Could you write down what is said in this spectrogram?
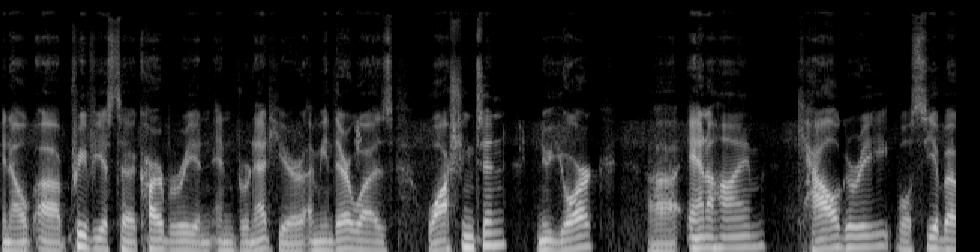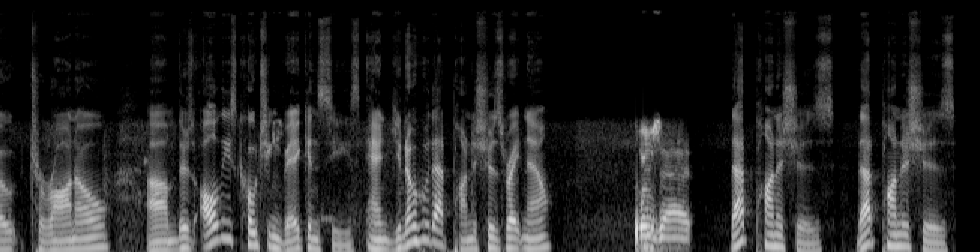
you know, uh, previous to Carbery and, and Brunette here, I mean, there was Washington, New York, uh, Anaheim, Calgary. We'll see about Toronto. Um, there's all these coaching vacancies, and you know who that punishes right now? Who's that? That punishes. That punishes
